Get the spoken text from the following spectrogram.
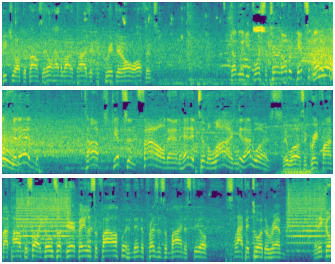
beat you off the bounce. They don't have a lot of guys that can create their own offense. Dunleavy forced the turnover. Gibson oh, it in. Taj Gibson fouled and headed to the line. That was. It was a great find by Pau Gasol. He goes up Jerryd Bayless a foul, and then the presence of mind to still slap it toward the rim. And it goes.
